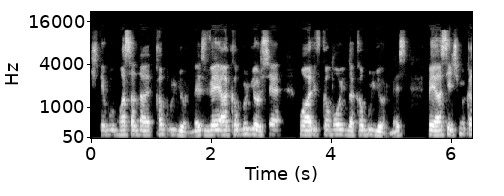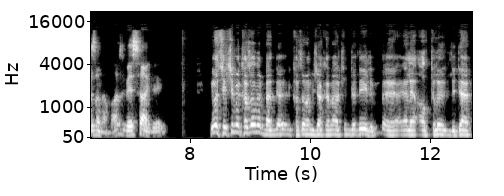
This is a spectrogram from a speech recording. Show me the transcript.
işte bu masada kabul görmez veya kabul görse muhalif kamuoyunda kabul görmez veya seçimi kazanamaz vesaire. Yok seçimi kazanır ben de kazanamayacak kanaatinde değilim. Ee, hele altılı lider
